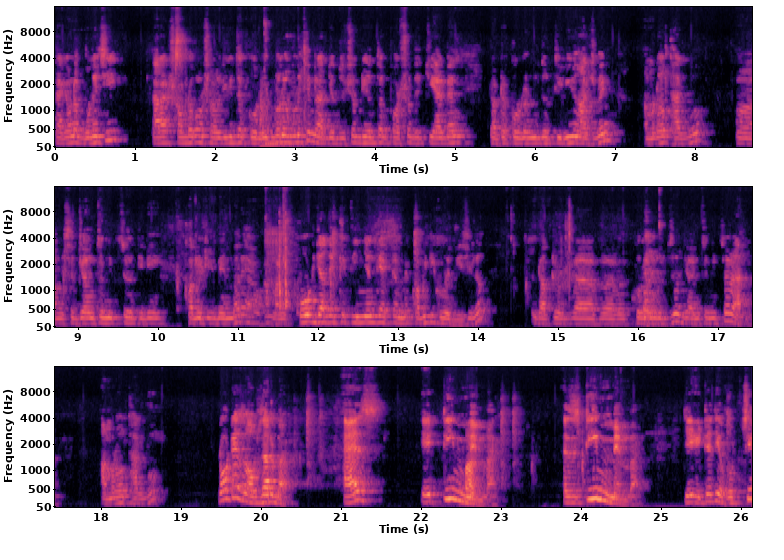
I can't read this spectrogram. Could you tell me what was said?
তাকে আমরা বলেছি, তারা সব রকম সহযোগিতা করবেন বলে বলেছেন। রাজ্য দূষণ নিয়ন্ত্রণ পর্ষদের চেয়ারম্যান ডক্টর কল্যাণেন্দ্র তিনিও আসবেন। আমরাও থাকব। জয়ন্ত মিত্র যিনি কমিটির মেম্বার মানে কোর্ট যাদেরকে তিনজনকে একটা কমিটি করে দিয়েছিল ডক্টর কল্যাণ মিত্র জয়ন্ত মিত্র আর আমি। আমরাও থাকব not as observer as a team member as a team member যে এটা যে হচ্ছে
